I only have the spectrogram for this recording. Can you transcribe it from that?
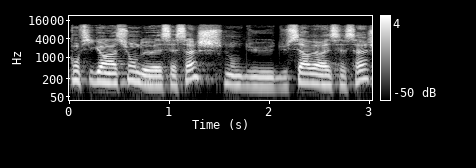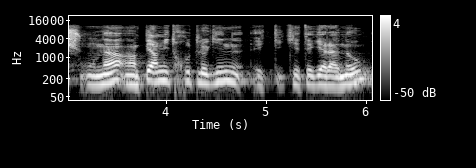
configuration de SSH, donc du, serveur SSH, on a un permis de route login qui est égal à no,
